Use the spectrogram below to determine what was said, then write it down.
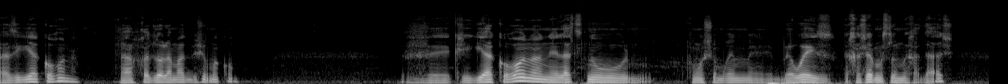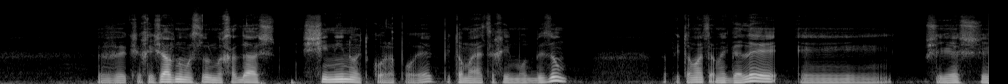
ואז הגיעה הקורונה, ואף אחד לא למד בשום מקום. וכשהגיעה הקורונה נאלצנו, כמו שאומרים אה, בווייז, לחשב מסלול מחדש. וכשחישבנו מסלול מחדש, שינינו את כל הפרויקט, פתאום היה צריך ללמוד בזום. ופתאום אתה מגלה אה, שיש אה,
